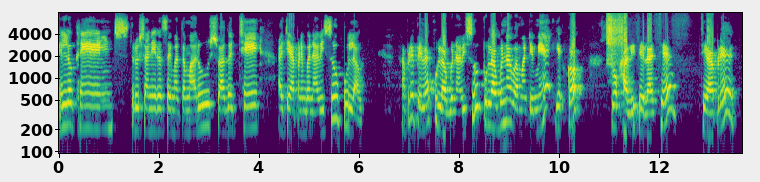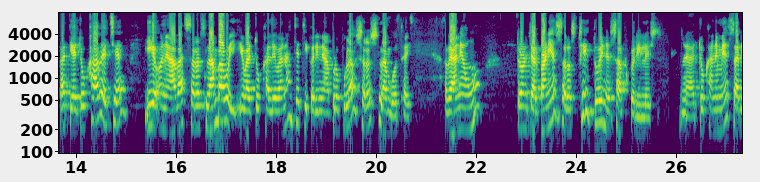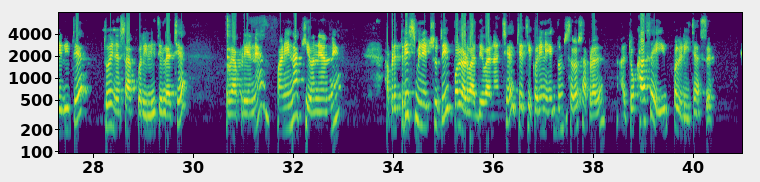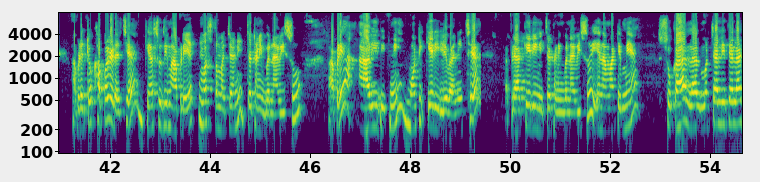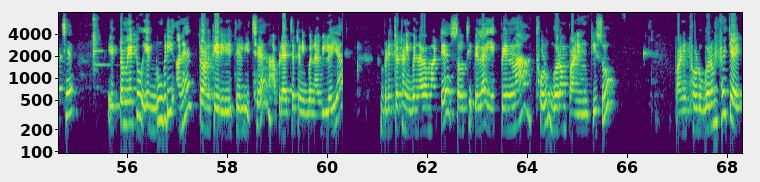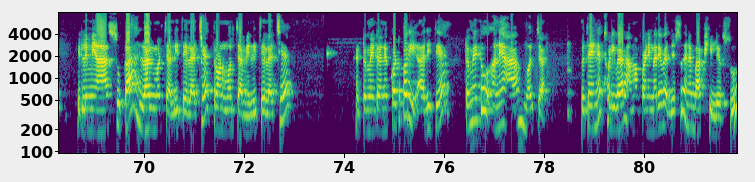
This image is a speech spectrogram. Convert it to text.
Hello friends તૃષાની રસોઈમાં તમારું સ્વાગત છે. આજે આપણે બનાવીશું પુલાવ. આપણે પહેલાં પુલાવ બનાવીશું. પુલાવ બનાવવા માટે મેં એક કપ ચોખા લીધેલા છે. જે આપણે ભાતિયા ચોખા આવે છે એ અને આવા સરસ લાંબા હોય એવા ચોખા લેવાના, જેથી કરીને આપણો પુલાવ સરસ લાંબો થાય. હવે આને હું ત્રણ ચાર પાણીએ સરસથી ધોઈને સાફ કરી લઈશ. આ ચોખાને મેં સારી રીતે ધોઈને સાફ કરી લીધેલા છે. હવે આપણે એને પાણી નાખી અને આને આપણે ત્રીસ મિનિટ સુધી પલળવા દેવાના છે, જેથી કરીને એકદમ સરસ આપણા ચોખા છે એ પલળી જશે. આપણે ચોખા પલળે છે, ત્યાં સુધીમાં આપણે એક મસ્ત મજાની ચટણી બનાવીશું. આપણે આવી રીતની મોટી કેરી લેવાની છે. આપણે આ કેરીની ચટણી બનાવીશું. એના માટે મેં સૂકા લાલ મરચા લીધેલા છે. એક ટમેટું, એક ડુંગળી અને ત્રણ કેરી લીધેલી છે. આપણે આ ચટણી બનાવી લઈએ. આપણે ચટણી બનાવવા માટે સૌથી પહેલા એક પેનમાં થોડું ગરમ પાણી મૂકીશું. પાણી થોડું ગરમ થઈ જાય એટલે મેં આ સૂકા લાલ મરચા લીધેલા છે. ત્રણ મરચા મેં લીધેલા છે. ટમેટાને કટ કરી આ રીતે ટમેટું અને આ મરચા બધાને થોડી વાર આમાં પાણીમાં રહેવા દેશું એને બાફી લેશું,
